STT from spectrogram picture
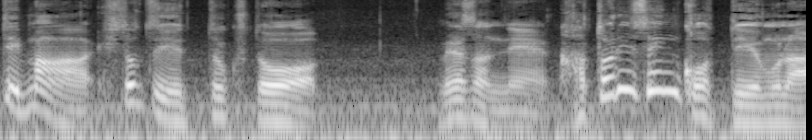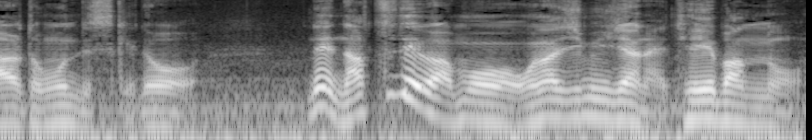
で、まあ、一つ言っとくと、皆さんね、蚊取り線香っていうものあると思うんですけど、ね、夏ではもうお馴染みじゃない、定番の。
